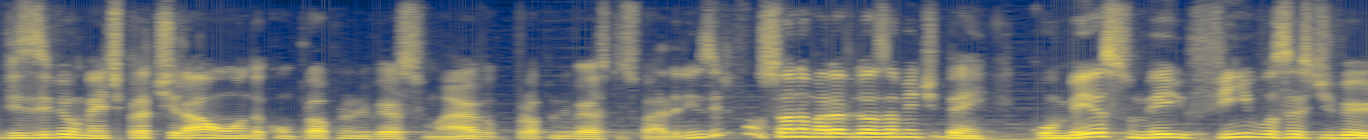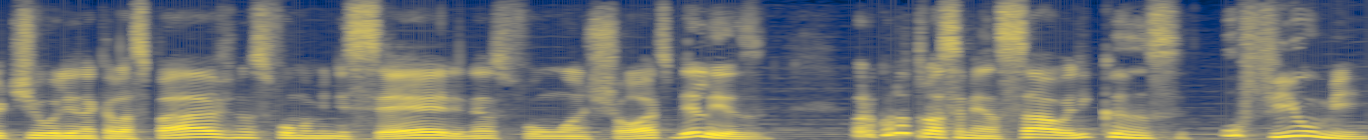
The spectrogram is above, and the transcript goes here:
visivelmente para tirar onda com o próprio universo Marvel, com o próprio universo dos quadrinhos, ele funciona maravilhosamente bem. Começo, meio, fim, você se divertiu ali naquelas páginas, se for uma minissérie, né, se for um one shot, beleza. Agora, quando o troço é mensal, ele cansa. O filme,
